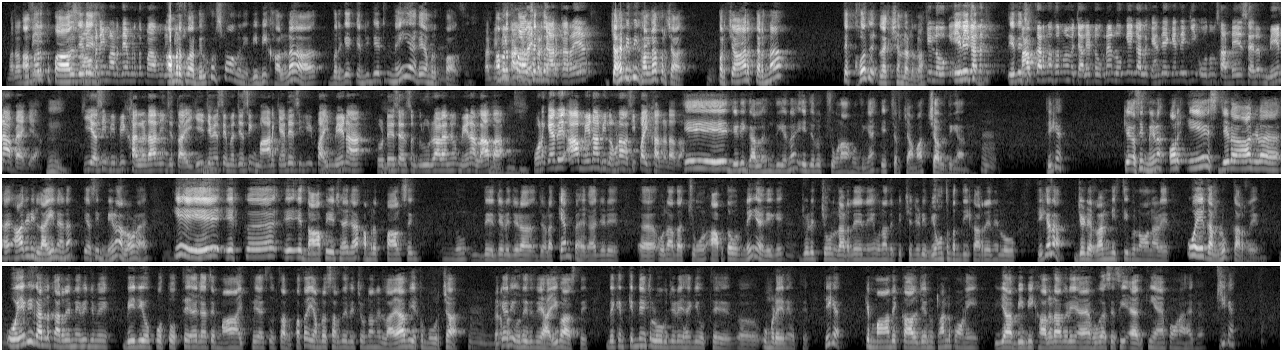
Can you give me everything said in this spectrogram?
ਮਤਲਬ ਅਮਰਤਪਾਲ ਜਿਹੜੇ ਨਹੀਂ ਮੰਨਦੇ ਅੰਮ੍ਰਿਤਪਾਲ ਨੂੰ ਅਮਰਤਪਾਲ ਬਿਲਕੁਲ ਸਟਰੋਂਗ ਨਹੀਂ। ਬੀਬੀ ਖਾਲੜਾ ਵਰਗੇ ਕੈਂਡੀਡੇਟ ਨਹੀਂ ਹੈਗੇ ਅਮਰਤਪਾਲ ਸਿੰਘ ਅੰਮ੍ਰਿਤਪਾਲ ਸਿੰਘ ਪ੍ਰਚਾਰ ਕਰ ਰਹੇ ਆ। ਚਾਹੇ ਬੀਬੀ ਖਾਲੜਾ ਪ੍ਰਚਾਰ ਪ੍ਰਚਾਰ ਕਰਨਾ ਤੇ ਖੁਦ ਇਲੈਕਸ਼ਨ ਲੜਨਾ। ਕਿਉਂਕਿ ਲੋਕ ਇਹ ਗੱਲ ਇਹਦੇ ਮਾਫ ਕਰਨਾ ਤੁਹਾਨੂੰ ਮੈਂ ਵਿਚਾਲੇ ਟੋਕ ਰਿਹਾ ਲੋਕ ਇਹ ਗੱਲ ਕਹਿੰਦੇ ਕਹਿੰਦੇ ਕਿ ਉਦੋਂ ਸਾਡੇ ਸਿਰ ਮਿਹਣਾ ਪੈ ਗਿਆ। ਕਿ ਅਸੀਂ ਬੀਬੀ ਖਾਲੜਾ ਨਹੀਂ ਜਿਤਾਈਗੀ ਜਿਵੇਂ ਸਿਮਰਜੀਤ ਸਿੰਘ ਮਾਨ ਕਹਿੰਦੇ ਸੀ ਕਿ ਭਾਈ ਮਿਹਣਾ ਤੁਹਾਡੇ ਸਿਰ ਸੰਗਰੂਰ ਵਾਲਿਆਂ ਨੇ ਉਹ ਮਿਹਣਾ ਲਾਤਾ। ਹੁਣ ਕਹਿੰਦੇ ਆ ਮਿਹਣਾ ਵੀ ਲਾਉਣਾ ਅਸੀਂ ਭਾਈ ਖਾਲੜਾ ਦਾ। ਇਹ ਜਿਹੜੀ ਗੱਲ ਹੁੰਦੀ ਹੈ ਨਾ ਇਹ ਜਦੋਂ ਚੋਣਾਂ ਹੁੰਦੀਆਂ ਇਹ ਚਰਚਾਵਾਂ ਚੱਲਦੀਆਂ ਨੇ। ਠੀਕ ਹੈ? ਕਿ ਅਸੀਂ ਮਿਹਣਾ ਔਰ ਇਸ ਜਿਹੜਾ ਆ ਜਿਹੜਾ ਆ ਜਿਹੜੀ ਲਾਈਨ ਹੈ ਨਾ ਕਿ ਅਸੀਂ ਮਿਹਣਾ ਲਾਉਣਾ ਹੈ ਇਹ ਇੱਕ ਇਹ ਇਹ ਦਾ ਪੇਚ ਹੈਗਾ ਅਮਰਤਪਾਲ ਸਿੰਘ ਨੂੰ ਦੇ ਜਿਹੜੇ ਜਿਹੜਾ ਜਿਹੜਾ ਕੈਂਪ ਹੈਗਾ ਜਿਹੜੇ ਉਹਨਾਂ ਦਾ ਚੋਣ ਆਪ ਤੋਂ ਨਹੀਂ ਹੈਗੇਗੇ ਜਿਹੜੇ ਚੋਣ ਲੜ ਰਹੇ ਨੇ ਉਹਨਾਂ ਦੇ ਪਿੱਛੇ ਜਿਹੜੀ ਵਿਉਂਤਬੰਦੀ ਕਰ ਰਹੇ ਨੇ ਲੋਕ ਠੀਕ ਹੈ ਨਾ? ਜਿਹੜੇ ਰਣਨੀਤੀ ਬਣਾਉਣ ਵਾਲੇ ਉਹ ਇਹ ਗੱਲ ਨੂੰ ਕਰ ਰਹੇ ਨੇ। ਉਹ ਇਹ ਵੀ ਗੱਲ ਕਰ ਰਹੇ ਨੇ ਵੀ ਜਿਵੇਂ ਵੀ ਜੀ ਉਹ ਪੁੱਤ ਉੱਥੇ ਹੈਗਾ ਤੇ ਮਾਂ ਇੱਥੇ ਹੈ ਤੇ ਤੁਹਾਨੂੰ ਪਤਾ ਹੀ ਅੰਮ੍ਰਿਤਸਰ ਦੇ ਵਿੱਚ ਉਹਨਾਂ ਨੇ ਲਾਇਆ ਵੀ ਇੱਕ ਮੋਰਚਾ। ਠੀਕ ਹੈ ਜੀ ਉਹਦੀ ਰਿਹਾਈ ਵਾਸਤੇ। ਲੇਕਿਨ ਕਿੰਨੇ ਕੁ ਲੋਕ ਜਿਹੜੇ ਹੈਗੇ ਉੱਥੇ ਉਮੜੇ ਨੇ ਉੱਥੇ। ਠੀਕ ਹੈ? ਕਿ ਮਾਂ ਦੇ ਕਾਲਜੇ ਨੂੰ ਠੰਡ ਪਾਉਣੀ ਜਾਂ ਬੀਬੀ ਖਾਲੜਾ ਵੇਲੇ ਐ ਹੋਗਾ ਸੀ ਅਸੀਂ ਐਤਕੀ ਐ ਪਾਉਣਾ ਹੈਗਾ। ਠੀਕ ਹੈ?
